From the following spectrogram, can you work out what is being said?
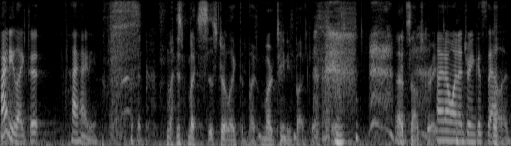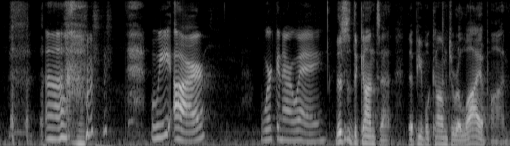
Heidi liked it. Hi, Heidi. my, my sister liked the Martini podcast. that sounds great. I don't want to drink a salad. Uh, we are working our way. This is the content that people come to rely upon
